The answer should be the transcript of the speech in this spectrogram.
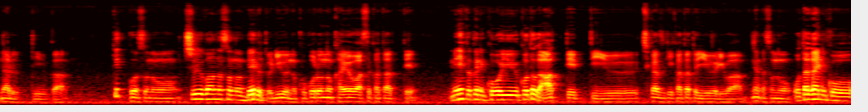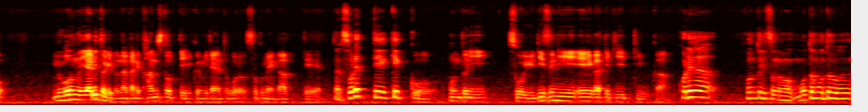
なるっていうか結構その中盤のそのベルと竜の心の通わせ方って明確にこういうことがあってっていう近づき方というよりはなんかそのお互いにこう無言のやり取りの中で感じ取っていくみたいなところ側面があってなんかそれって結構本当にそういうディズニー映画的っていうか。これが本当にそのもともと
